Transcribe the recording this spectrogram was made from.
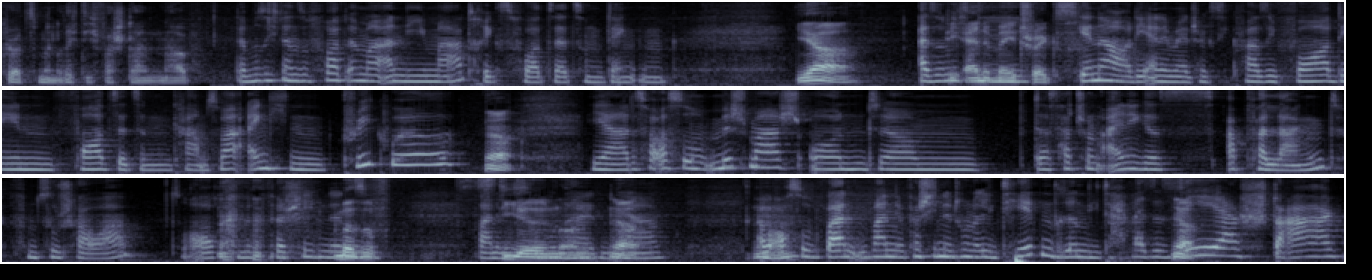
Kurtzman richtig verstanden habe. Da muss ich dann sofort immer an die Matrix-Fortsetzung denken. Ja, also nicht die Animatrix. Die, genau, die Animatrix, die quasi vor den Fortsetzungen kam. Es war eigentlich ein Prequel. Ja. Ja, das war auch so Mischmasch und ähm, das hat schon einiges abverlangt vom Zuschauer. So auch mit verschiedenen Immer so Stilen und, ja. ja. Aber mhm. auch so waren, waren verschiedene Tonalitäten drin, die teilweise ja. sehr stark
